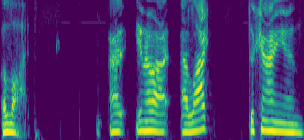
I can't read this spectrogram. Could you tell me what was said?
a lot. I, you know, I, I like the Cayenne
